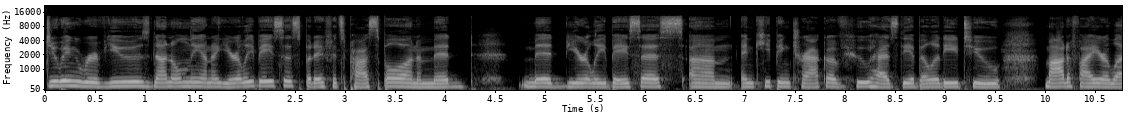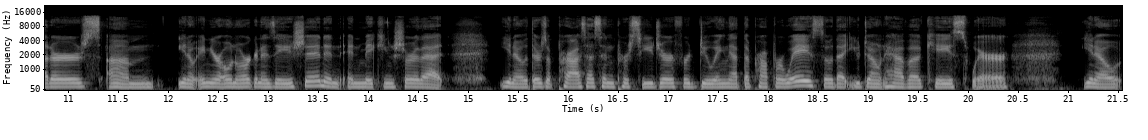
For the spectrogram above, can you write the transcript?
doing reviews not only on a yearly basis, but if it's possible on a mid mid yearly basis, um, and keeping track of who has the ability to modify your letters, um, you know, in your own organization, and, and making sure that you know there's a process and procedure for doing that the proper way, so that you don't have a case where you know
